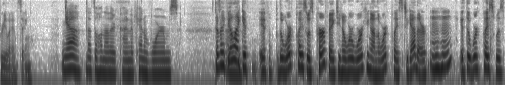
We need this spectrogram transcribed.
freelancing. Yeah, that's a whole other kind of can of worms. Because I feel um, like if if the workplace was perfect, you know, we're working on the workplace together. Mm-hmm. If the workplace was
